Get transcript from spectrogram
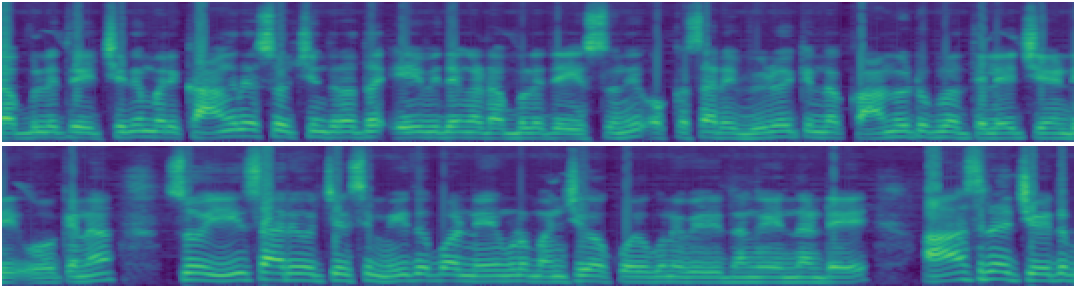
డబ్బులు అయితే ఇచ్చింది మరి కాంగ్రెస్ వచ్చిన తర్వాత ఏ విధంగా డబ్బులు అయితే ఇస్తుంది ఒక్కసారి వీడియో కింద కామెంట్ రూపంలో తెలియచేయండి ఓకేనా సో ఈసారి వచ్చేసి మీతో పాటు నేను కూడా మంచిగా కోరుకునే విధంగా ఏంటంటే ఆశ్రయ చేతి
